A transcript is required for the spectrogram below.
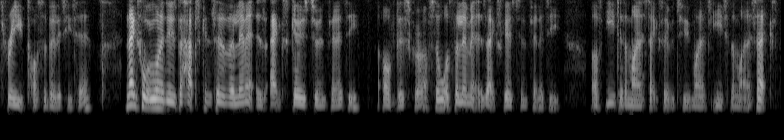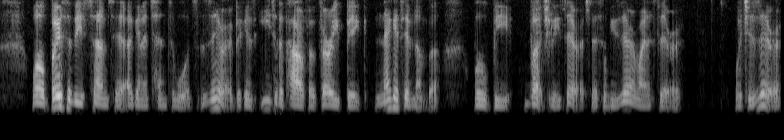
three possibilities here. Next, what we want to do is perhaps consider the limit as x goes to infinity of this graph. So what's the limit as x goes to infinity of e to the minus x over 2 minus e to the minus x? Well, both of these terms here are going to tend towards 0 because e to the power of a very big negative number will be virtually 0. So this will be 0 minus 0, which is 0.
